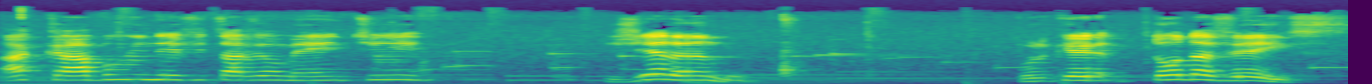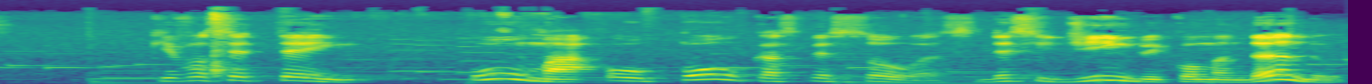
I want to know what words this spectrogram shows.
acabam inevitavelmente gerando. Porque toda vez que você tem uma ou poucas pessoas decidindo e comandando,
